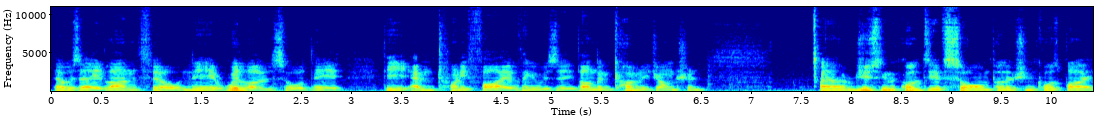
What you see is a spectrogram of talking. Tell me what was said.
there was a landfill near Willows or near the M25, I think it was the London Colney Junction, uh, reducing the quality of soil and pollution caused by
